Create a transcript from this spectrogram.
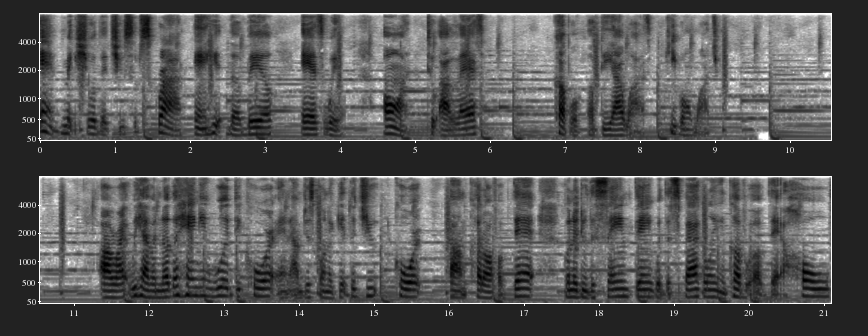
And make sure that you subscribe and hit the bell as well. On to our last couple of DIYs. Keep on watching. All right, we have another hanging wood decor, and I'm just going to get the jute cord um, cut off of that. Going to do the same thing with the spackling and cover up that hole.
